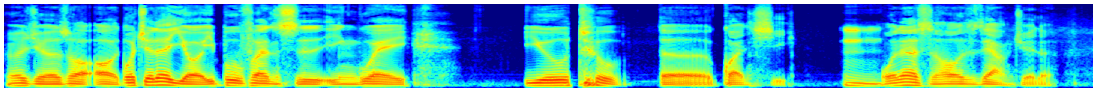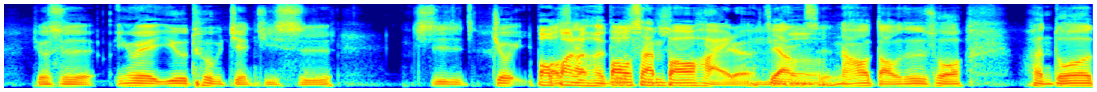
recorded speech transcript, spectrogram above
我就觉得说，哦，我觉得有一部分是因为 YouTube 的关系。嗯，我那时候是这样觉得，就是因为 YouTube 剪辑师其实就包办了很多包山包海了这样子，嗯、然后导致说很多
